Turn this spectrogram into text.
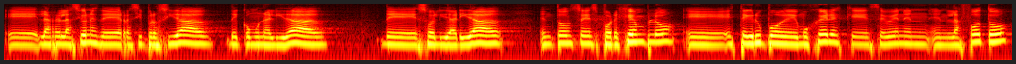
eh, las relaciones de reciprocidad, de comunalidad, de solidaridad. Entonces, por ejemplo, este grupo de mujeres que se ven en la foto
